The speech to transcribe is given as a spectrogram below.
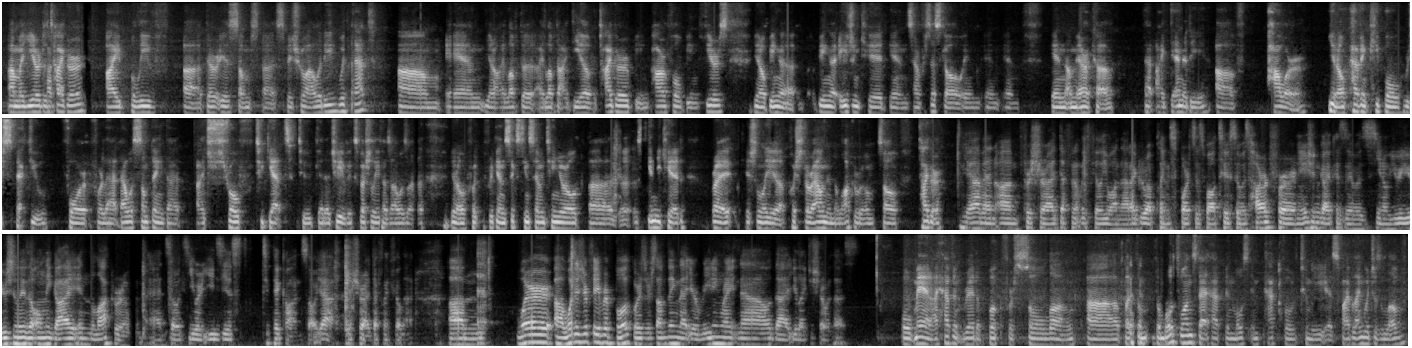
I'm a year the okay. tiger. I believe uh, there is some uh, spirituality with that. Um, and you know, I love the I love the idea of a tiger being powerful, being fierce. You know, being a being an Asian kid in San Francisco, in in in in America, that identity of power. You know, having people respect you for for that. That was something that I strove to get to get achieve, especially because I was a, you know, freaking 16, 17 year old uh, skinny kid right, occasionally uh, pushed around in the locker room. So Tiger. Yeah, man, um, for sure. I definitely feel you on that. I grew up playing sports as well too, so it was hard for an Asian guy because it was, you know, you're usually the only guy in the locker room, and so it's you were easiest to pick on. So yeah, for sure, I definitely feel that. Um, where, uh, what is your favorite book, or is there something that you're reading right now that you'd like to share with us? Oh man, I haven't read a book for so long. Uh, but the, the most ones that have been most impactful to me is Five Languages of Love.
